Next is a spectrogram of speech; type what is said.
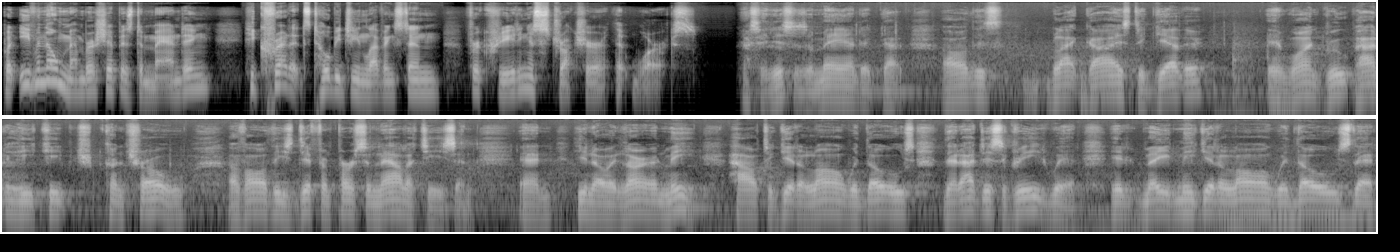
But even though membership is demanding, he credits Tobie Gene Levingston for creating a structure that works. I say, this is a man that got all these black guys together in one group. How did he keep control of all these different personalities and and, you know, it learned me how to get along with those that I disagreed with. It made me get along with those that,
